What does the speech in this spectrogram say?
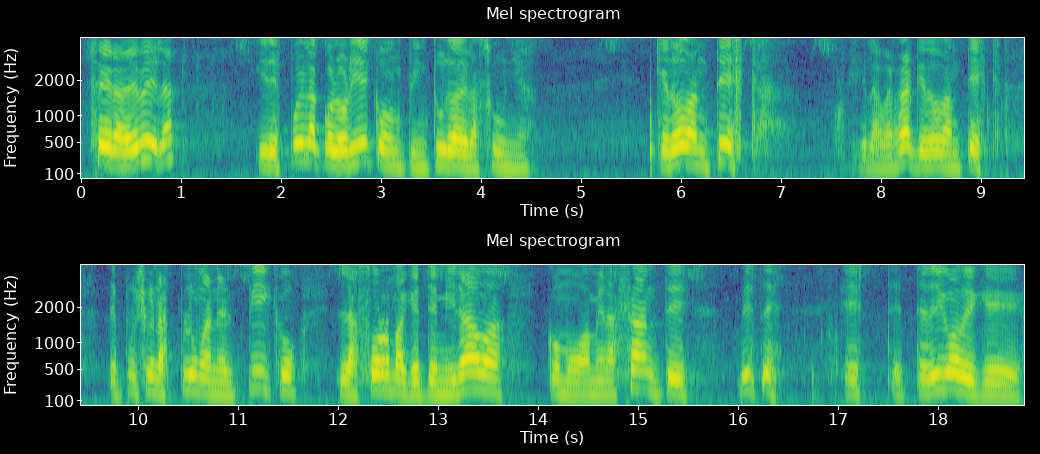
cera de vela y después la coloreé con pintura de las uñas. Quedó dantesca, porque la verdad quedó dantesca. Le puse unas plumas en el pico, la forma que te miraba como amenazante, ¿viste? Este, te digo de que,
